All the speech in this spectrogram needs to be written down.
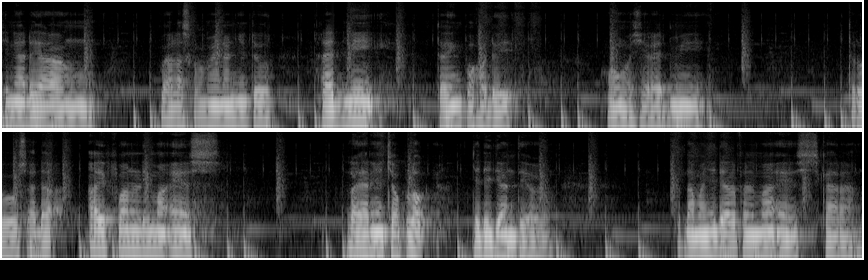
sini ada yang balas komenannya tuh Redmi tayang poho deui oh masih Redmi. Terus ada iPhone 5s layarnya coplok jadi ganti oh. pertamanya di iPhone 5s sekarang.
